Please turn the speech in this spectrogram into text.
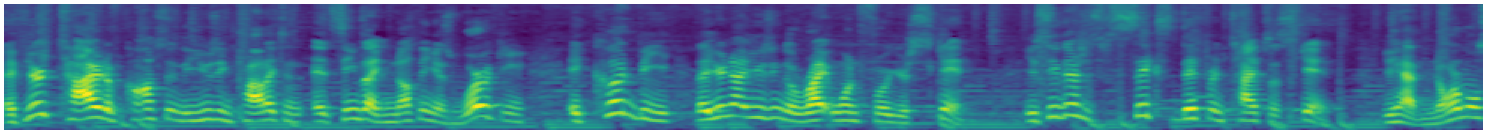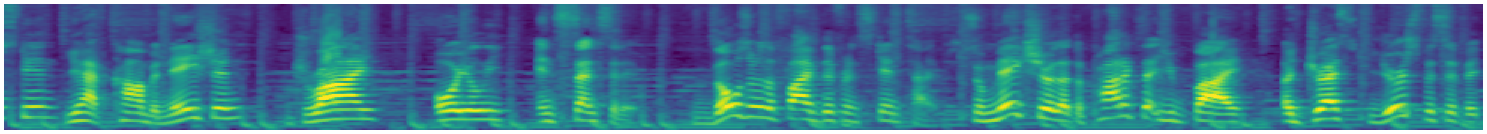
If you're tired of constantly using products and it seems like nothing is working, it could be that you're not using the right one for your skin. You see, there's six different types of skin. You have normal skin, you have combination, dry, oily, and sensitive. Those are the five different skin types. So make sure that the products that you buy address your specific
